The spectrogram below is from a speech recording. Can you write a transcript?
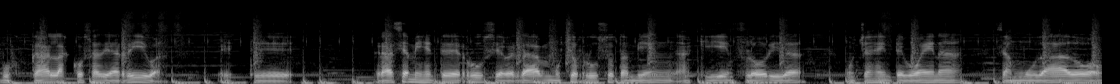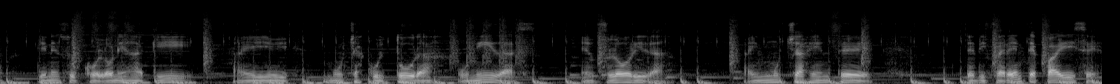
buscar las cosas de arriba. Este, gracias a mi gente de Rusia, ¿verdad? Muchos rusos también aquí en Florida, mucha gente buena, se han mudado, tienen sus colonias aquí, hay muchas culturas unidas en Florida, hay mucha gente de diferentes países,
